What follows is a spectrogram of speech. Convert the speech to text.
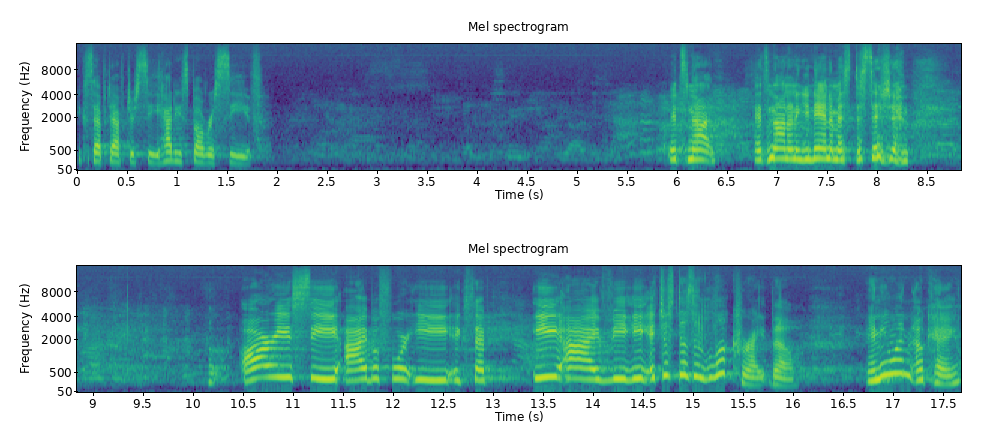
except after C. How do you spell receive? It's not, it's not a unanimous decision. R E C I before E, except E I V E. It just doesn't look right, though. Anyone? Okay.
